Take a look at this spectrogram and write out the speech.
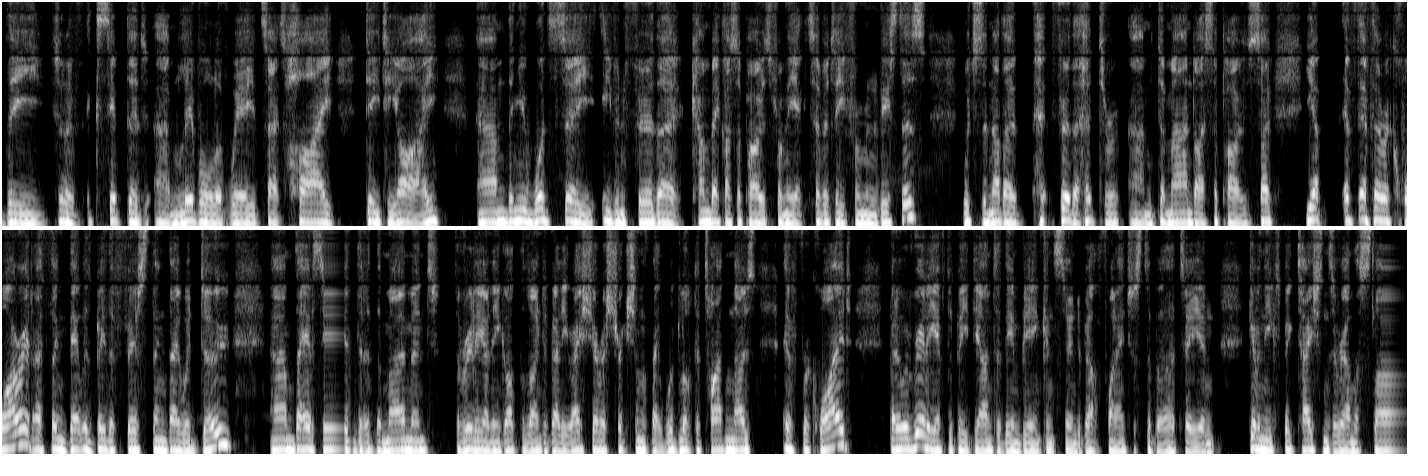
the sort of accepted um, level of where you'd say it's high DTI, um, then you would see even further comeback, I suppose, from the activity from investors, which is another hit, further hit to um, demand, I suppose. So, yep, if, if they require it, I think that would be the first thing they would do. Um, they have said that at the moment, they've really only got the loan to value ratio restrictions. They would look to tighten those if required, but it would really have to be down to them being concerned about financial stability. And given the expectations around the slow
